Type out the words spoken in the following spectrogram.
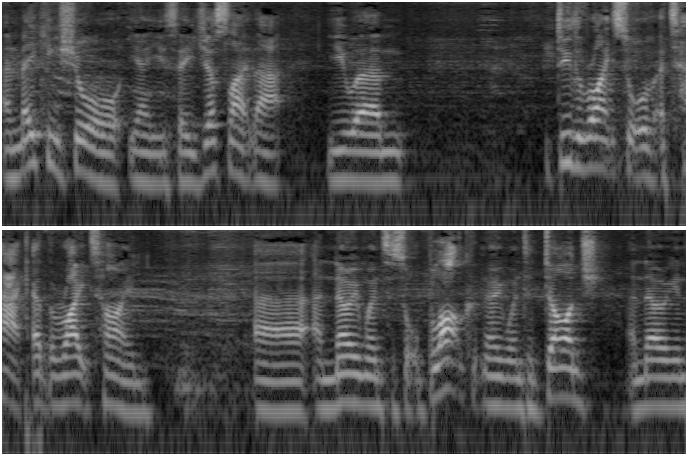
and making sure, yeah, you see, just like that, you um, do the right sort of attack at the right time. Uh, and knowing when to sort of block, knowing when to dodge, and knowing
